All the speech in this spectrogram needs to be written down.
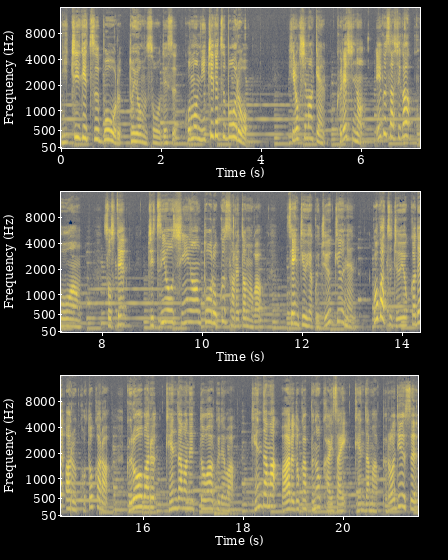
日月ボールと読むそうです。この日月ボールを広島県呉市の江草氏が考案。そして実用新案登録されたのが1919年5月14日であることからグローバルけん玉ネットワークではけん玉ワールドカップの開催けん玉プロデュース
